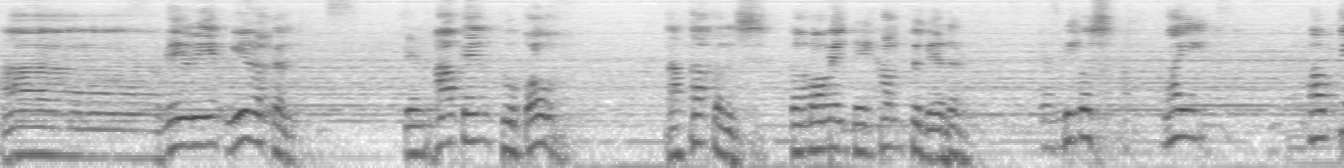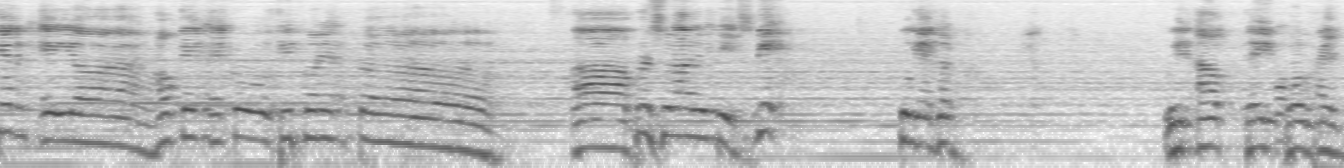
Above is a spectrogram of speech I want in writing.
uh, very miracle can happen to both uh, couples the moment they come together. Because why? How can a uh, how can a different uh, uh, personalities meet together without the involvement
